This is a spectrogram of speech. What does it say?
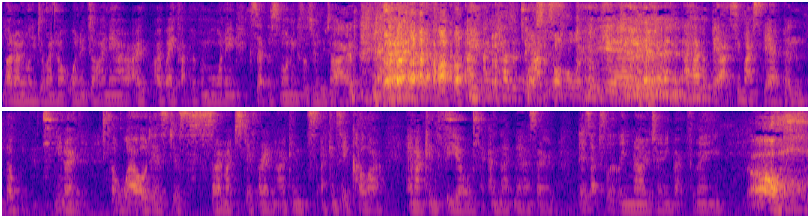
not only do I not want to die now, I, I wake up every morning, except this morning because I was really tired. I, I have a Most bounce. the time I wake up. Yeah, I have a bounce in my step, and the, you know, the world is just so much different. I can I can see color and I can feel and that now. So there's absolutely no turning back for me. Oh,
